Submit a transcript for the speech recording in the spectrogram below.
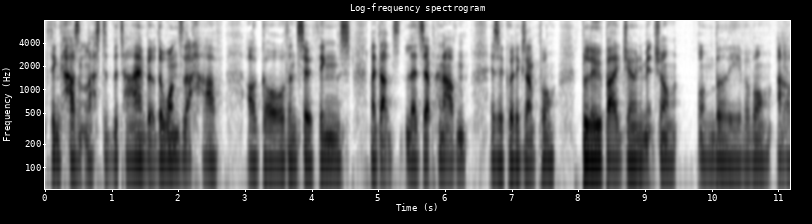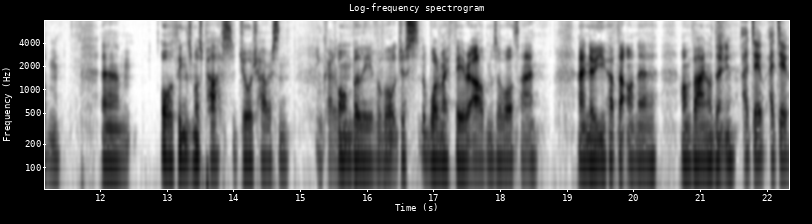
think hasn't lasted the time, but the ones that have are gold. And so things like that Led Zeppelin album is a good example. Blue by Joni Mitchell, unbelievable Yeah. album. Um, All Things Must Pass, George Harrison, Incredible. unbelievable. Just one of my favorite albums of all time. I know you have that on uh, on vinyl, don't you? I do, I do.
